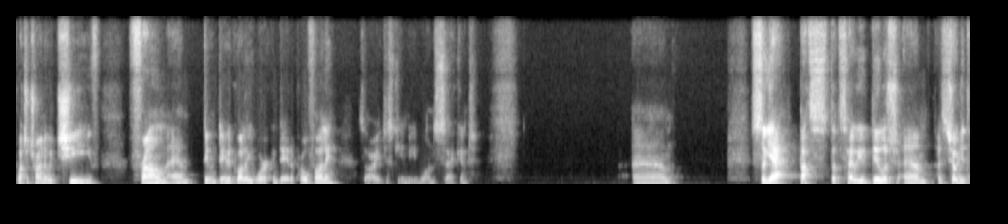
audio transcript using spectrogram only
what you're trying to achieve from um, doing data quality work and data profiling. Sorry, just give me one second. Um, so yeah, that's that's how you do it. Um, I showed you the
